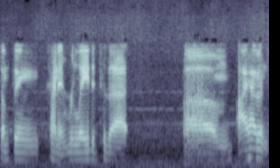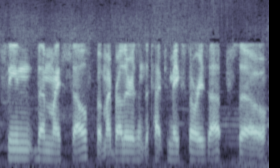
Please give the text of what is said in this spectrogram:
something kind of related to that. Um, I haven't seen them myself, but my brother isn't the type to make stories up, so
